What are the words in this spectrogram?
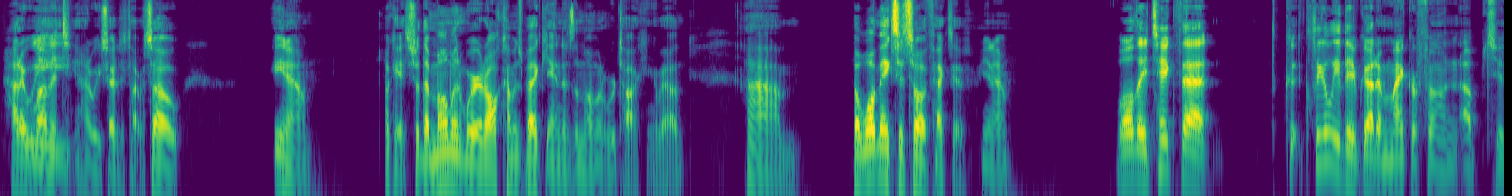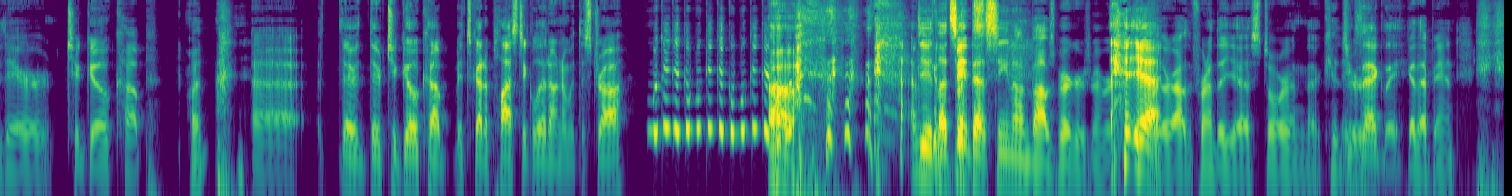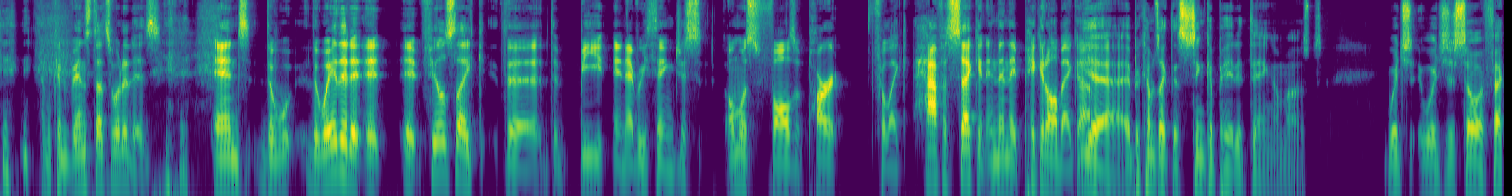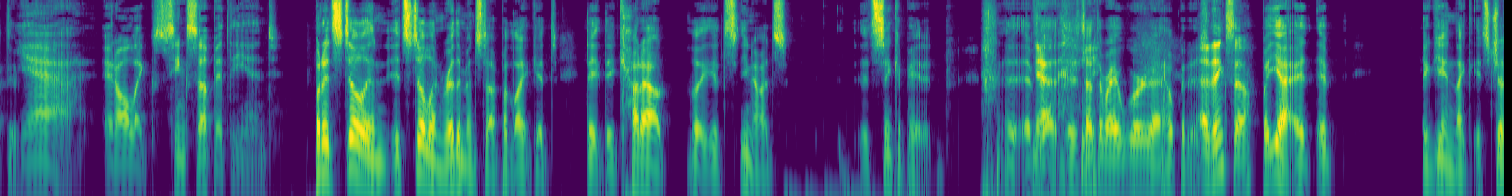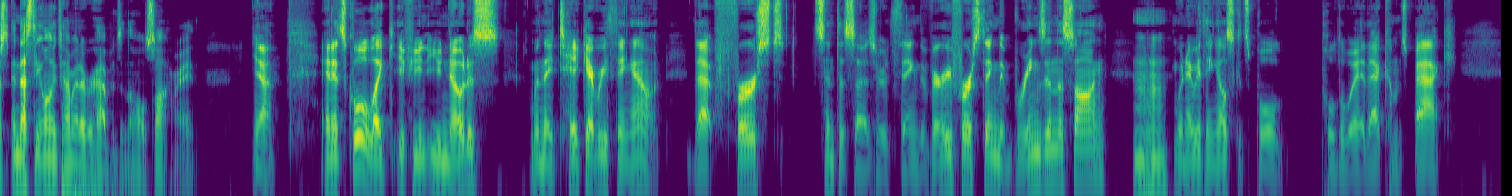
How do we how do we start to talk? So, you know, okay, so the moment where it all comes back in is the moment we're talking about. Um, but what makes it so effective? You know, Well, they take that. C- clearly, they've got a microphone up to their to-go cup. what? Uh, their their to-go cup. It's got a plastic lid on it with the straw. oh, dude, that's like that scene on Bob's Burgers. Remember? Yeah. Where they're out in front of the uh, store and the kids are Exactly. got that band. I'm convinced that's what it is. and the the way that it, it it feels like the the beat and everything just almost falls apart for like half a second, and then they pick it all back up. Yeah, it becomes like the syncopated thing almost, which which is so effective. Yeah. It all like syncs up at the end. but it's still in it's still in rhythm and stuff. But like it's they they cut out like it's you know it's it's syncopated. if Yeah. that, is that the right word? I hope it is. I think so. but yeah, it, it again like it's just and that's the only time it ever happens in the whole song, right? Yeah. And it's cool like if you you notice when they take everything out, that first synthesizer thing, the very first thing that brings in the song, Mm-hmm. when everything else gets pulled pulled away, that comes back.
